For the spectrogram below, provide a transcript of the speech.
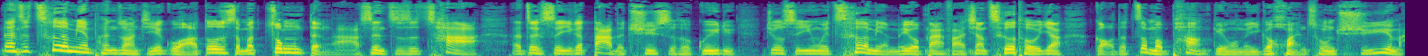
但是侧面碰撞结果啊都是什么中等啊，甚至是差啊。这是一个大的趋势和规律，就是因为侧面没有办法像车头一样搞得这么胖，给我们一个缓冲区域嘛。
